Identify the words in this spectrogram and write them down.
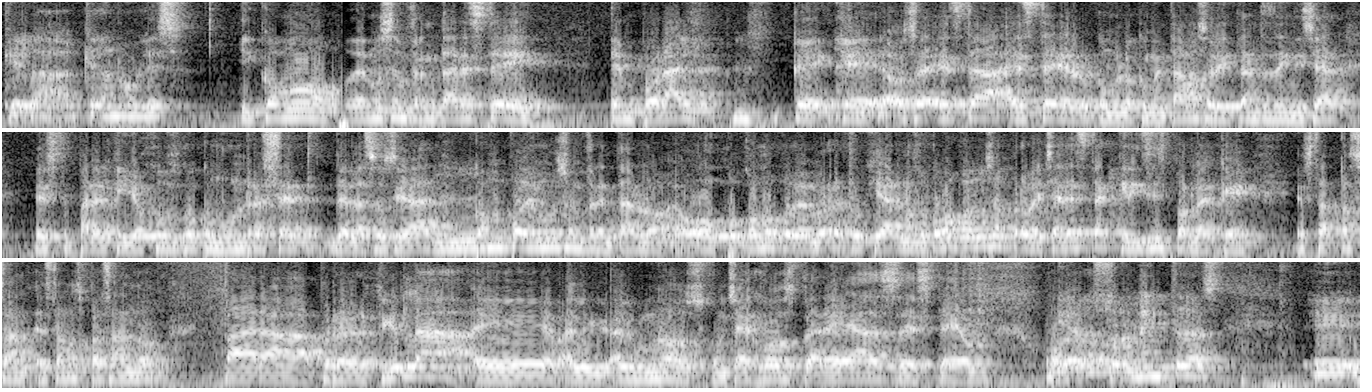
que la, que la nobleza. ¿Y cómo podemos enfrentar este temporal que, que, o sea, esta, este, como lo comentábamos ahorita antes de iniciar, este, para el que yo juzgo como un reset de la sociedad, ¿cómo podemos enfrentarlo? ¿O cómo podemos refugiarnos? ¿O cómo podemos aprovechar esta crisis por la que está pasando, estamos pasando para pues, revertirla? Eh, algunos consejos, tareas, este... O, las tormentas... Eh,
